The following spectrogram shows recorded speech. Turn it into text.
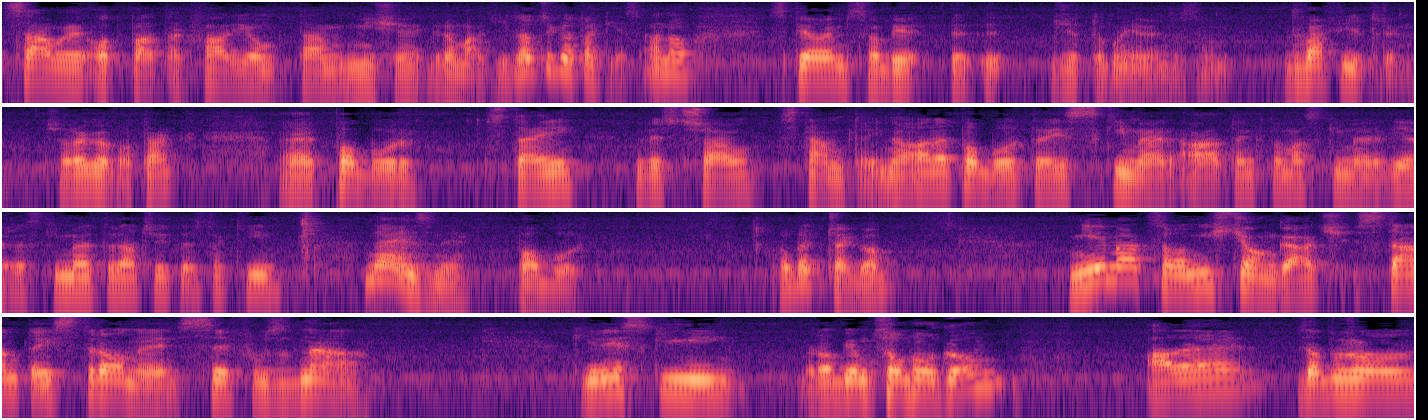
cały odpad akwarium tam mi się gromadzi. Dlaczego tak jest? Ano, spiąłem sobie, y, y, gdzie to moje ręce są? Dwa filtry, szeregowo, tak? E, pobór z tej, wystrzał z tamtej. No ale pobór to jest skimmer, a ten kto ma skimmer wie, że skimmer to raczej to jest taki nędzny pobór. Wobec czego nie ma co mi ściągać z tamtej strony syfu z dna. Kirieski robią co mogą, ale za dużo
